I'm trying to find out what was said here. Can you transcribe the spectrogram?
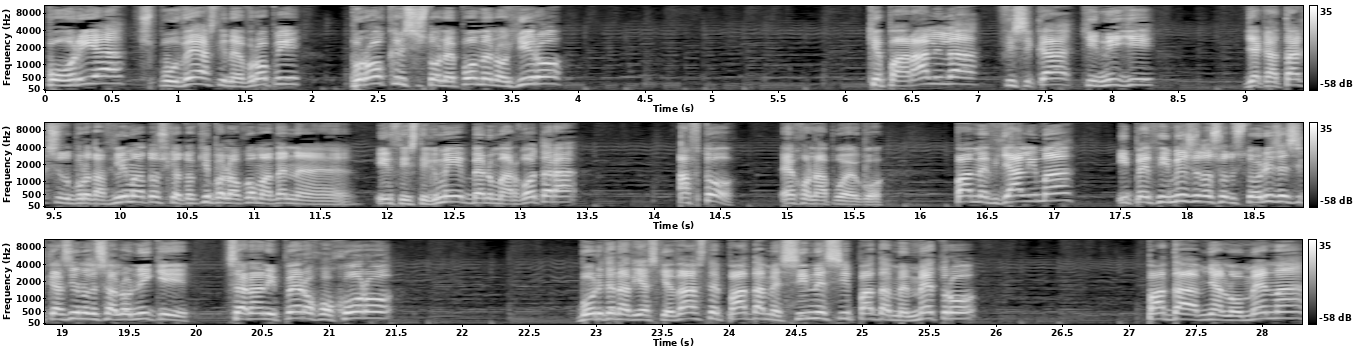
πορεία σπουδαία στην Ευρώπη, πρόκριση στον επόμενο γύρο και παράλληλα φυσικά κυνήγι για κατάξη του πρωταθλήματος και το κύπελο ακόμα δεν ε, ήρθε η στιγμή, μπαίνουμε αργότερα. Αυτό έχω να πω εγώ. Πάμε διάλειμμα, υπενθυμίζοντας ότι στο Ρίζεση Καζίνο Θεσσαλονίκη σε έναν υπέροχο χώρο Μπορείτε να διασκεδάσετε πάντα με σύνεση, πάντα με μέτρο, πάντα μυαλωμένα,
